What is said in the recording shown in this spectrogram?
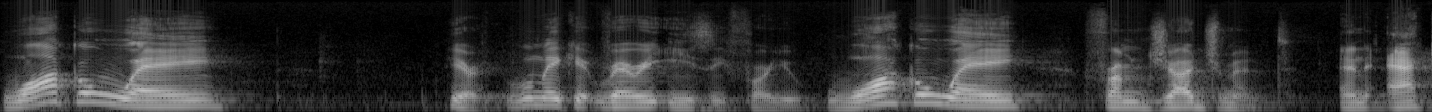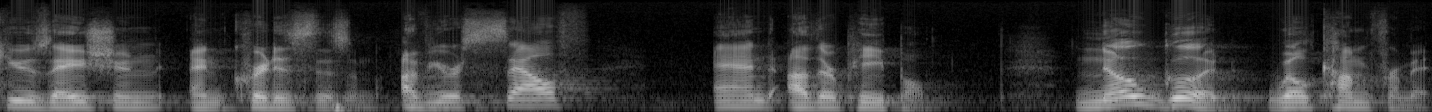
Walk away here, we'll make it very easy for you. Walk away from judgment and accusation and criticism of yourself and other people. No good will come from it.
